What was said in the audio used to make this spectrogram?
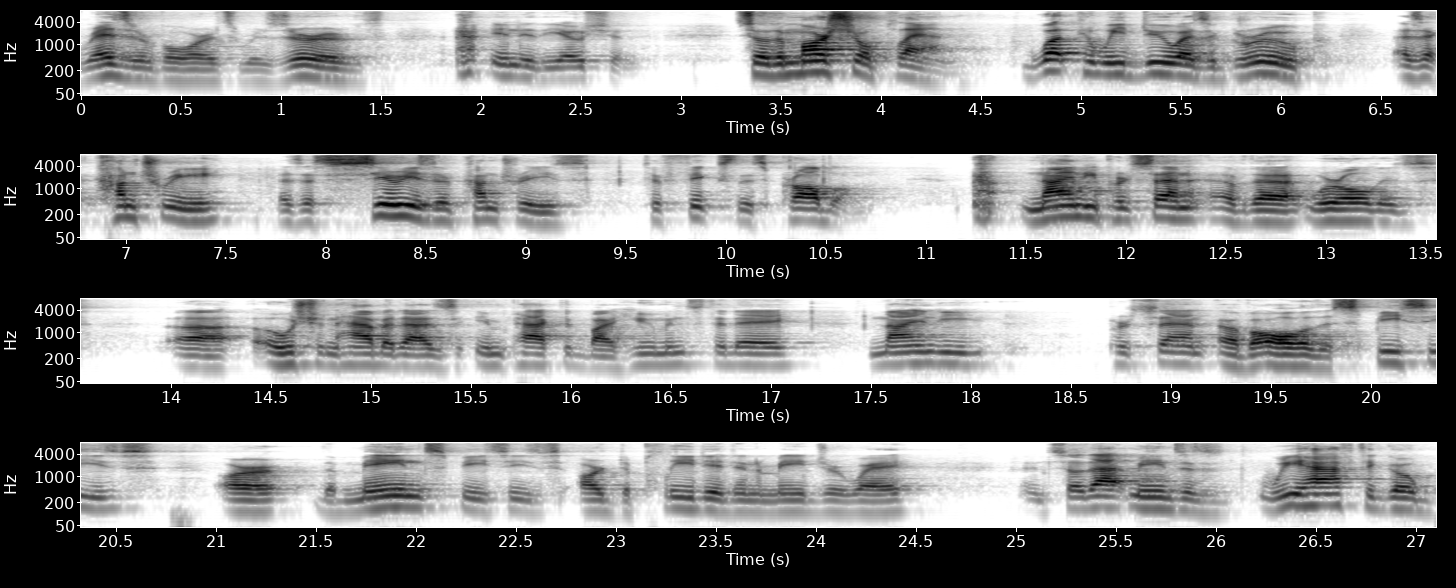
reservoirs, reserves into the ocean. So, the Marshall Plan what can we do as a group, as a country, as a series of countries to fix this problem? 90% of the world is uh, ocean habitat is impacted by humans today. 90% of all of the species, or the main species, are depleted in a major way. And so that means is we have to go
